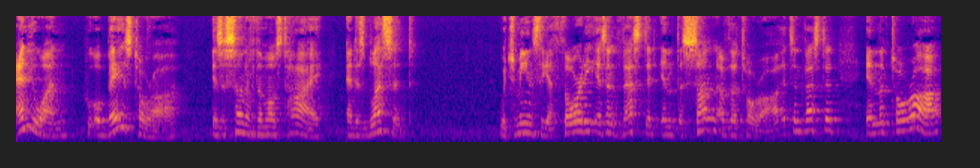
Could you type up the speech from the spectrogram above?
Anyone who obeys Torah is a son of the Most High and is blessed. Which means the authority isn't vested in the son of the Torah, it's invested in the Torah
